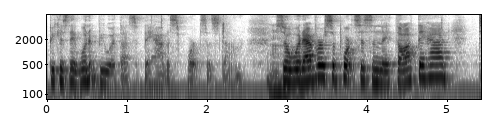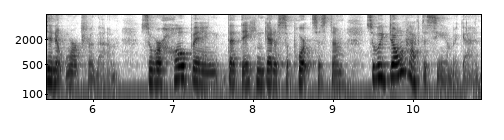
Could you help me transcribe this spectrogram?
because they wouldn't be with us if they had a support system. Mm-hmm. So, whatever support system they thought they had didn't work for them. So we're hoping that they can get a support system so we don't have to see them again.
